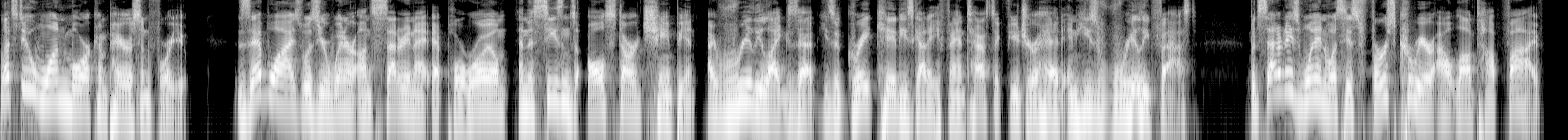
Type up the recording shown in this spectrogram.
Let's do one more comparison for you. Zeb Wise was your winner on Saturday night at Port Royal and the season's all star champion. I really like Zeb. He's a great kid. He's got a fantastic future ahead and he's really fast. But Saturday's win was his first career outlaw top five.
